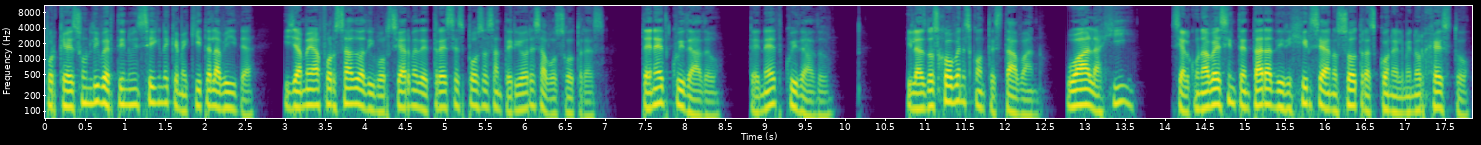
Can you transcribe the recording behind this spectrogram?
porque es un libertino insigne que me quita la vida, y ya me ha forzado a divorciarme de tres esposas anteriores a vosotras. Tened cuidado, tened cuidado. Y las dos jóvenes contestaban Wallahi, si alguna vez intentara dirigirse a nosotras con el menor gesto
